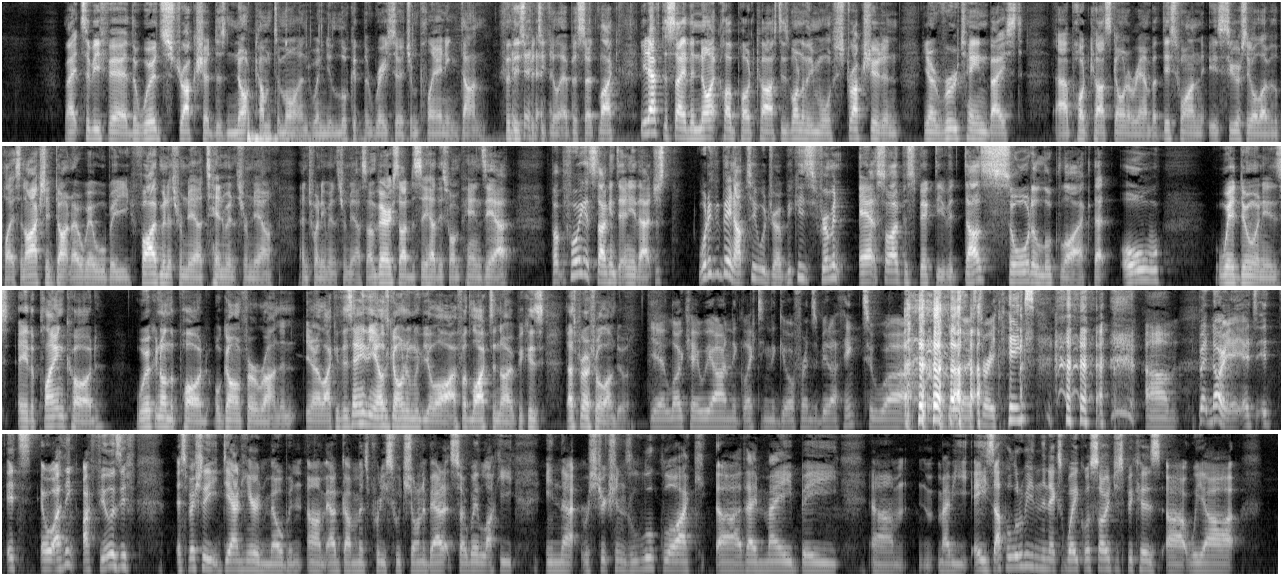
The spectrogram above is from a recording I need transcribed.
Mate, to be fair, the word structure does not come to mind when you look at the research and planning done for this particular episode. Like, you'd have to say the Nightclub podcast is one of the more structured and, you know, routine based uh, podcasts going around, but this one is seriously all over the place. And I actually don't know where we'll be five minutes from now, 10 minutes from now, and 20 minutes from now. So I'm very excited to see how this one pans out. But before we get stuck into any of that, just what have you been up to, Woodrow? Because from an outside perspective, it does sort of look like that all we're doing is either playing COD, working on the pod, or going for a run. And, you know, like if there's anything else going on with your life, I'd like to know because that's pretty much all I'm doing. Yeah, low key, we are neglecting the girlfriends a bit, I think, to, uh, to do those three things. um, but no, it's, it, it's, I think, I feel as if, especially down here in Melbourne, um, our government's pretty switched on about it. So we're lucky in that restrictions look like uh, they may be um, maybe ease up a little bit in the next week or so, just because uh, we are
